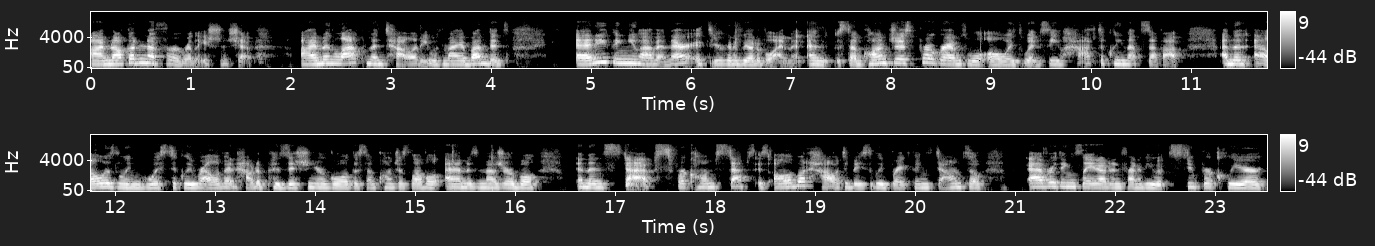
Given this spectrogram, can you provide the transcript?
I'm not good enough for a relationship. I'm in lack mentality with my abundance anything you have in there, it's you're going to be out of alignment. And subconscious programs will always win. So you have to clean that stuff up. And then L is linguistically relevant, how to position your goal at the subconscious level. M is measurable. And then steps for calm steps is all about how to basically break things down. So everything's laid out in front of you. It's super clear,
